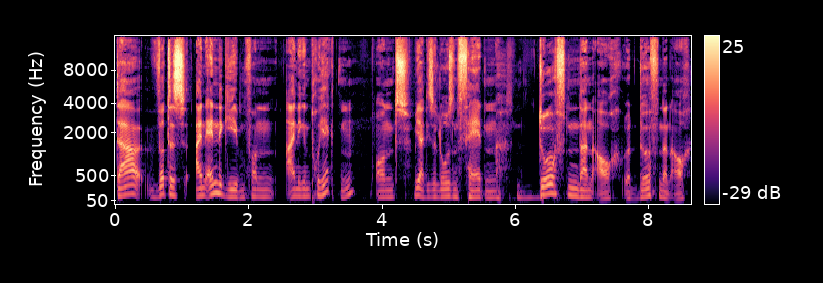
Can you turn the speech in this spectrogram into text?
da wird es ein Ende geben von einigen Projekten. Und ja, diese losen Fäden durften dann auch oder dürfen dann auch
